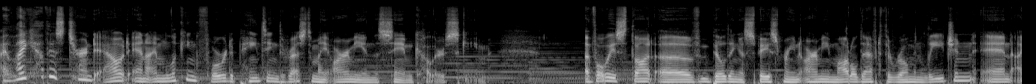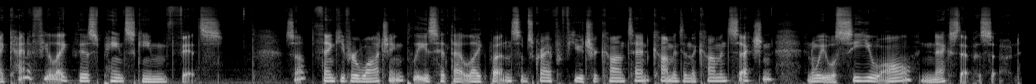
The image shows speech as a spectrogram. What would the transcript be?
I like how this turned out, and I'm looking forward to painting the rest of my army in the same color scheme. I've always thought of building a Space Marine army modeled after the Roman Legion, and I kind of feel like this paint scheme fits. So, thank you for watching. Please hit that like button, subscribe for future content, comment in the comments section, and we will see you all next episode.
